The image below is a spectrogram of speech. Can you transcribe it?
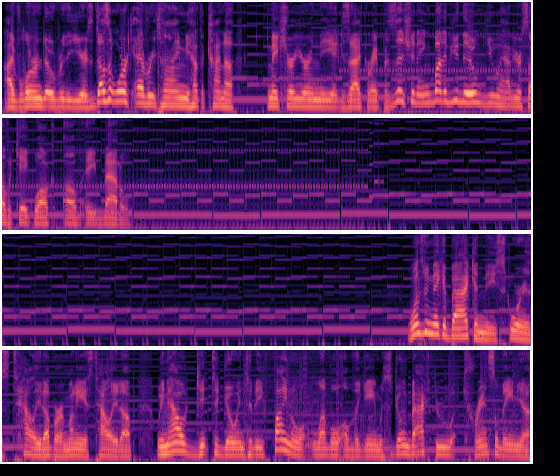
I've learned over the years. It doesn't work every time. You have to kind of make sure you're in the exact right positioning, but if you do, you have yourself a cakewalk of a battle. Once we make it back and the score is tallied up, or our money is tallied up, we now get to go into the final level of the game, which is going back through Transylvania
